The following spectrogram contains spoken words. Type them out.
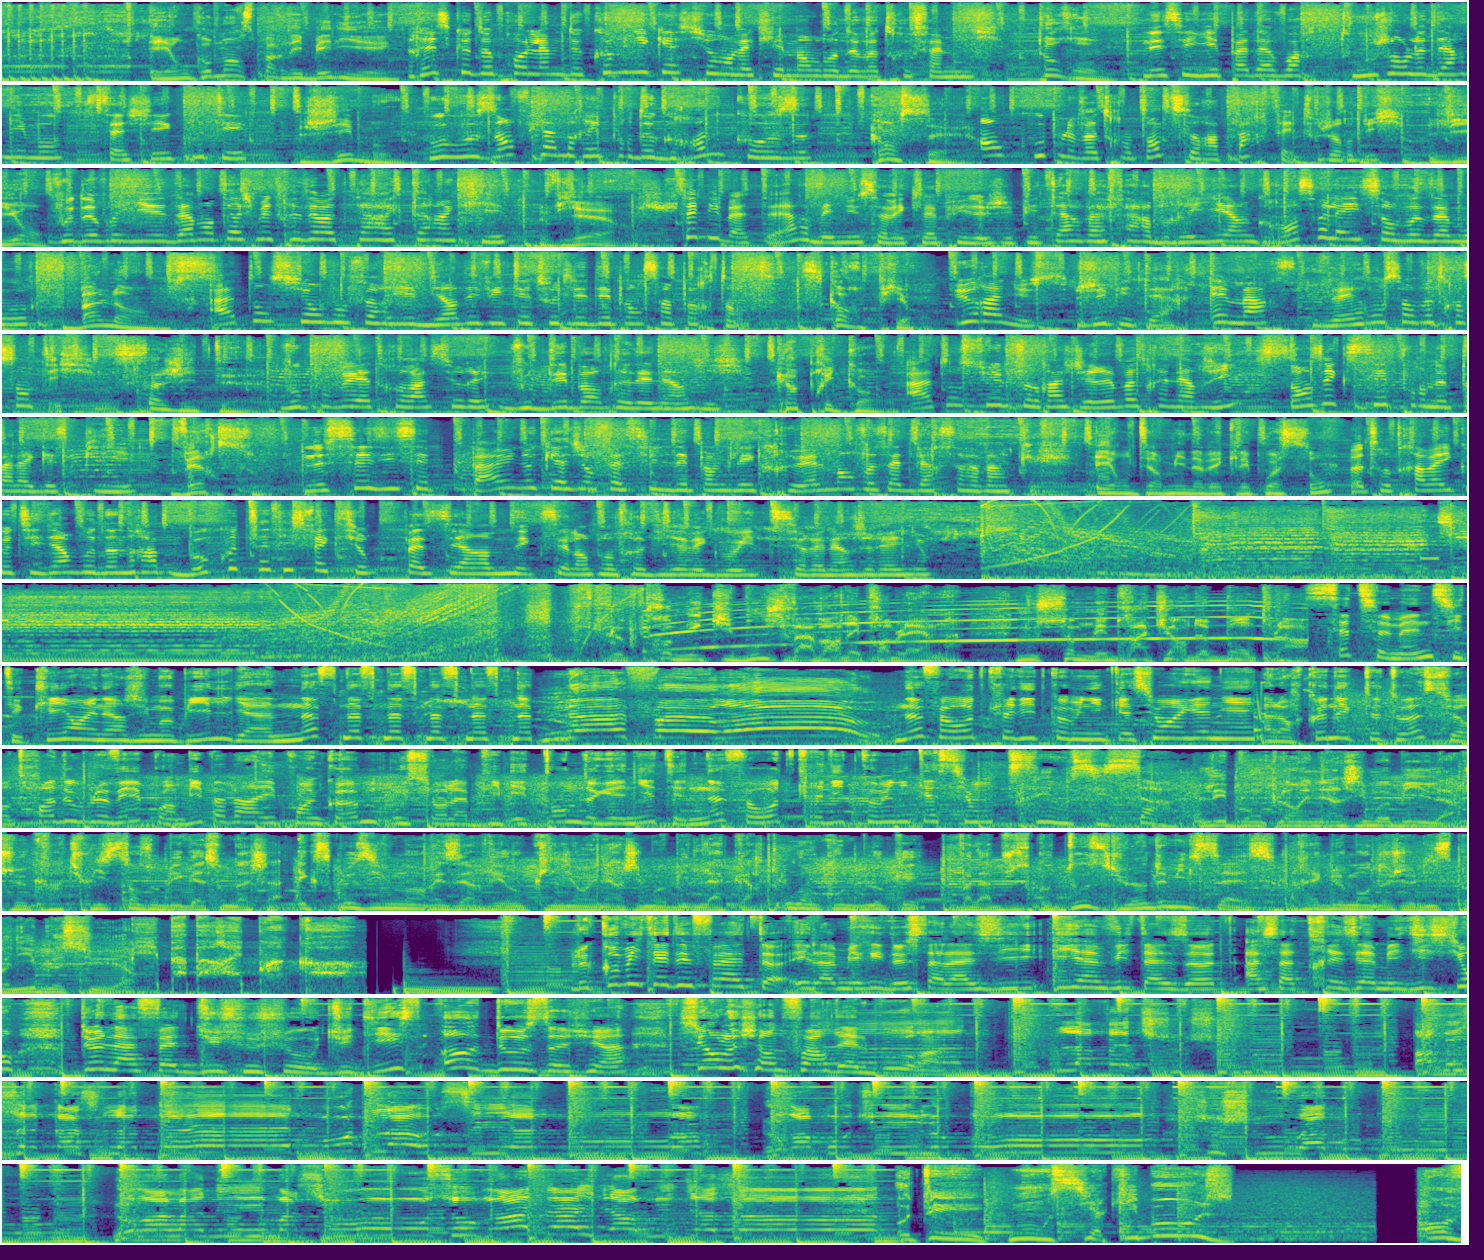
Et on commence par les béliers. Risque de problème de communication avec les membres de votre famille. Taureau, N'essayez pas d'avoir toujours le dernier mot, sachez écouter. Gémeaux, Vous vous enflammerez pour de grandes causes. Cancer, En couple, votre entente sera parfaite aujourd'hui. Lion, Vous devriez davantage maîtriser votre caractère inquiet. Vierge, Célibataire, Vénus avec l'appui de Jupiter va faire briller un grand soleil sur vos amours. Balance, Attention, vous feriez bien d'éviter toutes les dépenses importantes. Scorpion, Uranus, Jupiter et Mars veilleront sur votre santé. Sagittaire, Vous pouvez être rassuré, vous déborderez d'énergie. Capricorne, Attention, il faudra gérer votre énergie sans excès pour ne pas la gaspiller. Verseau. Ne saisissez pas une occasion facile d'épingler cruellement vos adversaires Et on termine avec les poissons. Votre travail quotidien vous donnera beaucoup de satisfaction. Passez un excellent vendredi avec vos hits sur Énergie Réunion. Le premier qui bouge va avoir des problèmes. Nous sommes les braqueurs de bons plans. Cette semaine, si t'es client énergie mobile, il y a 99999 9 euros 9 euros de crédit de communication à gagner. Alors connecte-toi sur www.bipapareil.com ou sur l'appli et tente de gagner tes 9 euros de crédit de communication. C'est aussi ça, les bons plans énergie mobile. Jeu gratuit sans obligation d'achat, exclusivement réservé aux clients énergie mobile la carte ou en compte bloqué. Valable jusqu'au 12 juin 2016. Règlement de jeu disponible sur fêtes et la mairie de Salazie y invite Azote à sa 13e édition de la fête du chouchou du 10 au 12 juin sur le champ de foire d'Elbourg. La fête chouchou, pas besoin casse la tête, monte là aussi elle bourre. L'aura produit locaux, chouchou à gogo. L'aura l'animation, saura Gaïa Midiazot. Ôtez, mon cirque qui bouge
